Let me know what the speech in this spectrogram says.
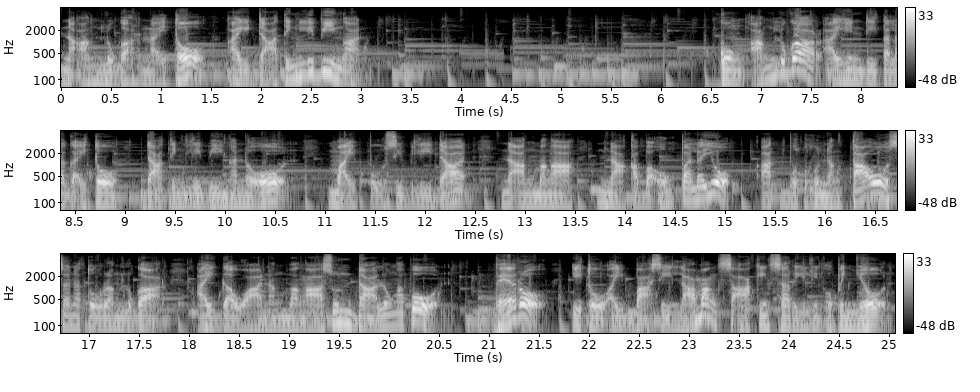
na ang lugar na ito ay dating libingan. Kung ang lugar ay hindi talaga ito dating libingan noon, may posibilidad na ang mga nakabaong palayok at buto ng tao sa naturang lugar ay gawa ng mga sundalong hapon. Pero ito ay base lamang sa aking sariling opinyon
